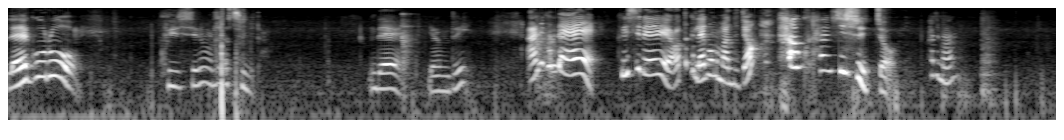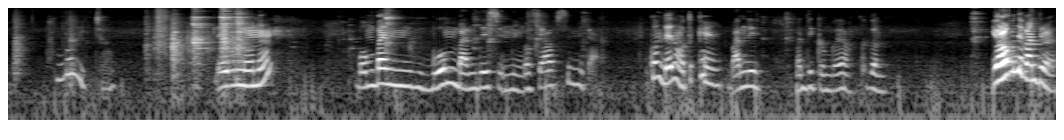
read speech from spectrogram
레고로 글씨를 만들었습니다. 근데 여러분들이 아니 근데 글씨를 어떻게 레고로 만들죠? 하고 하실 수 있죠. 하지만 방법이 있죠. 레고로는 몸만 몸 만들 수 있는 것이 없습니다. 그럼 내는 어떻게 만들 만들 건가요? 그건 여러분들 만들어요.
